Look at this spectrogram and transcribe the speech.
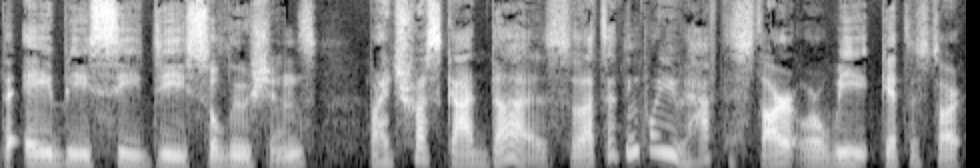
the A, B, C, D solutions, but I trust God does. So that's, I think, where you have to start, or we get to start.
